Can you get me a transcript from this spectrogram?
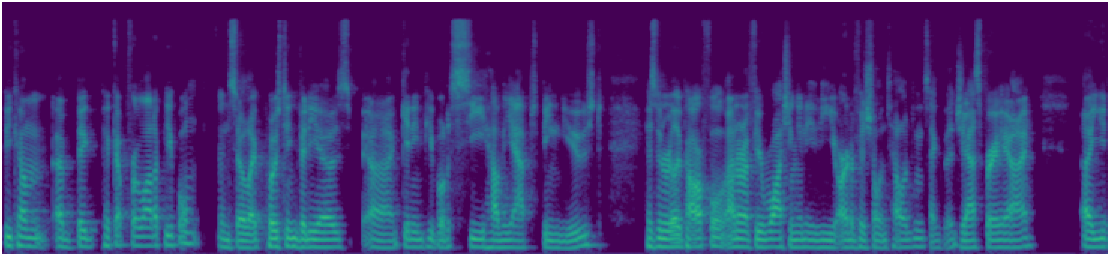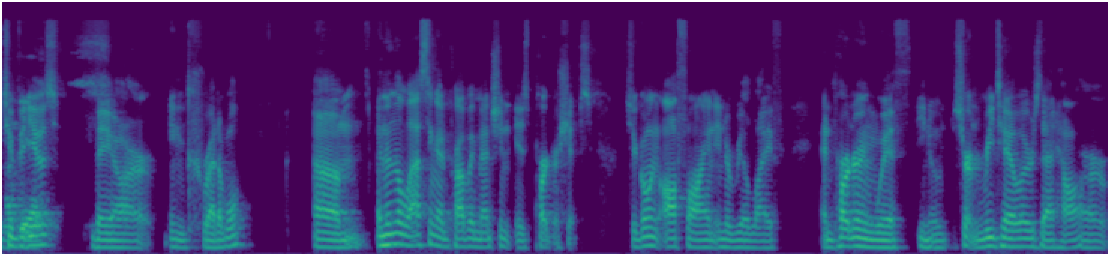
become a big pickup for a lot of people. And so like posting videos, uh, getting people to see how the app's being used has been really powerful. I don't know if you're watching any of the artificial intelligence, like the Jasper AI uh, YouTube videos. They are incredible. Um, and then the last thing I'd probably mention is partnerships. So going offline into real life and partnering with, you know, certain retailers that are,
